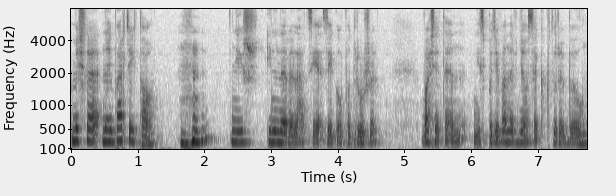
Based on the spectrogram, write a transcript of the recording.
myślę, najbardziej to, niż inne relacje z jego podróży. Właśnie ten niespodziewany wniosek, który był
